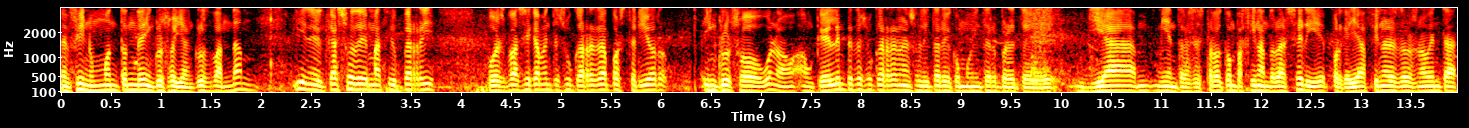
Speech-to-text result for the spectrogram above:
En fin, un montón de, incluso Jean-Claude Van Damme. Y en el caso de Matthew Perry, pues básicamente su carrera posterior, incluso, bueno, aunque él empezó su carrera en solitario como intérprete ya mientras estaba compaginando la serie, porque ya a finales de los 90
